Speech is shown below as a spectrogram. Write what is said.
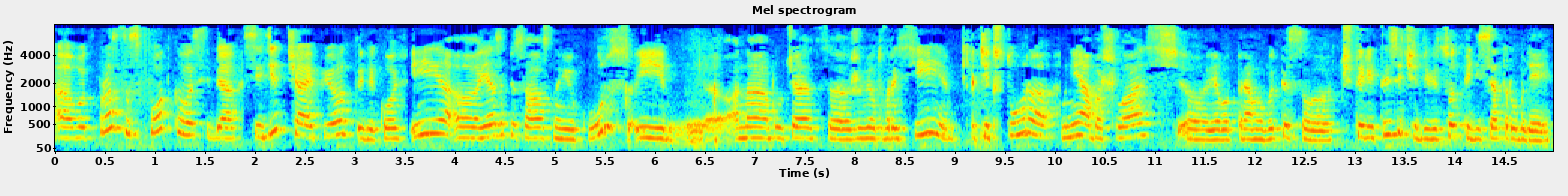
а вот просто сфоткала себя, сидит, чай пьет или кофе. И э, я записалась на ее курс, и э, она, получается, живет в России. Текстура мне обошлась, э, я вот прямо выписала, 4950 рублей.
